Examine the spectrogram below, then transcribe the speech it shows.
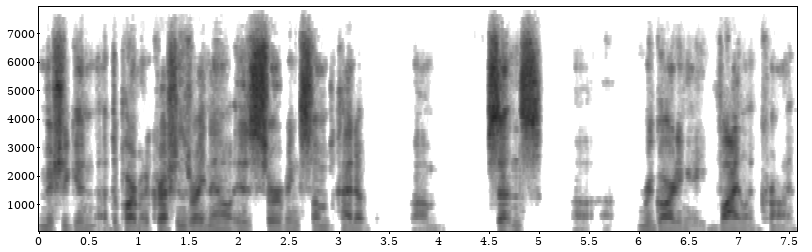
Michigan uh, Department of Corrections right now is serving some kind of um, sentence uh, regarding a violent crime.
